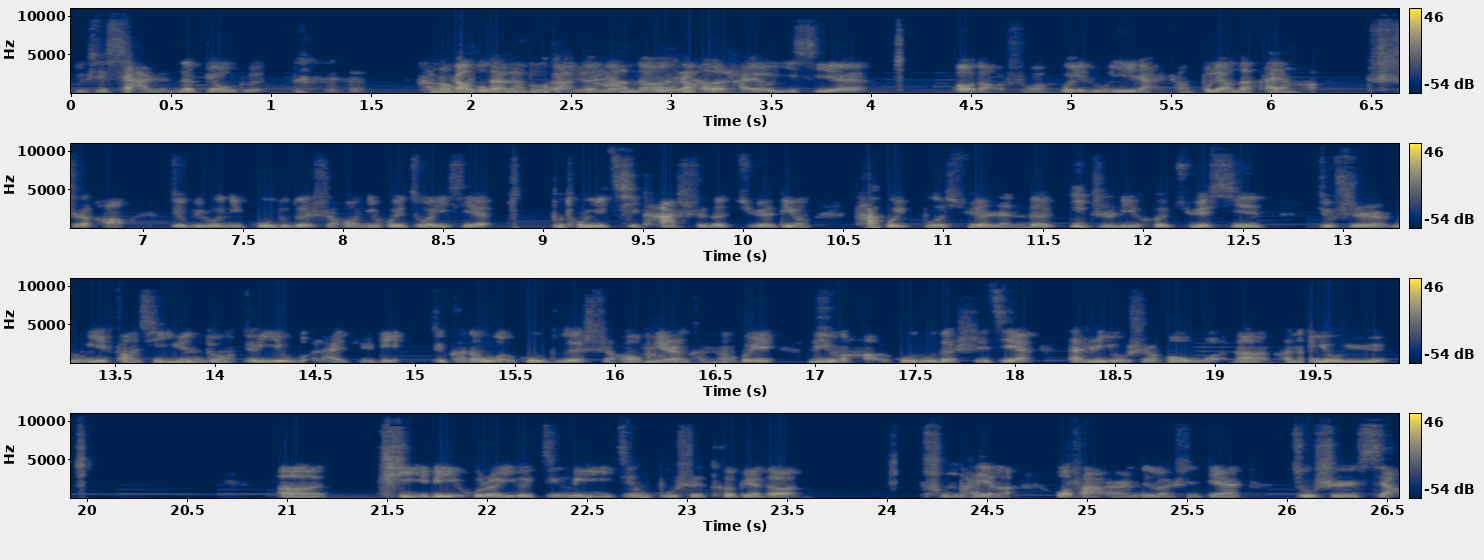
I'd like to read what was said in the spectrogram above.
有些吓人的标准。然后孤独感的人呢，然后还有一些报道说会容易染上不良的爱好。嗜好，就比如你孤独的时候，你会做一些不同于其他时的决定，它会剥削人的意志力和决心，就是容易放弃运动。就以我来举例，就可能我孤独的时候，别人可能会利用好孤独的时间，但是有时候我呢，可能由于，呃，体力或者一个精力已经不是特别的充沛了，我反而那段时间就是想，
